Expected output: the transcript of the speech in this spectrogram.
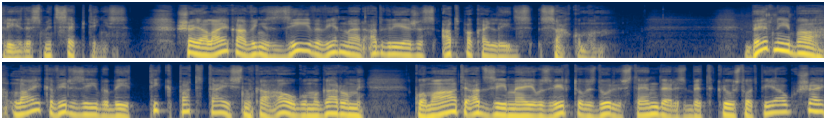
37. Šajā laikā viņas dzīve vienmēr atgriežas atpakaļ līdz sākumam. Bērnībā laika virzība bija tikpat taisna kā auguma garumi, ko māte atzīmēja uz virtuves durvju stenderes, bet kļūstot pieaugušai,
